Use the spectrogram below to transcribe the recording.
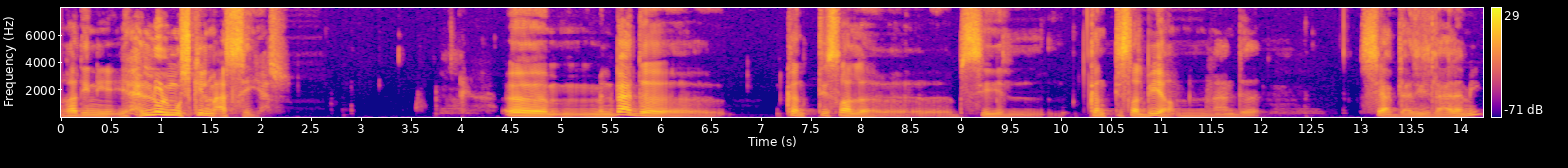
غادي يحلوا المشكل مع السياح من بعد كان اتصال بالسي كان اتصال بيا من عند السي عبد العزيز العالمي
